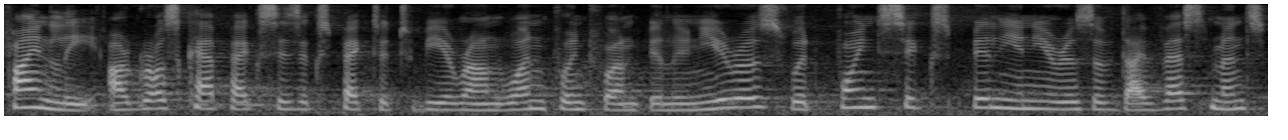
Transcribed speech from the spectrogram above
Finally, our gross CapEx is expected to be around 1.1 billion euros, with 0.6 billion euros of divestments,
